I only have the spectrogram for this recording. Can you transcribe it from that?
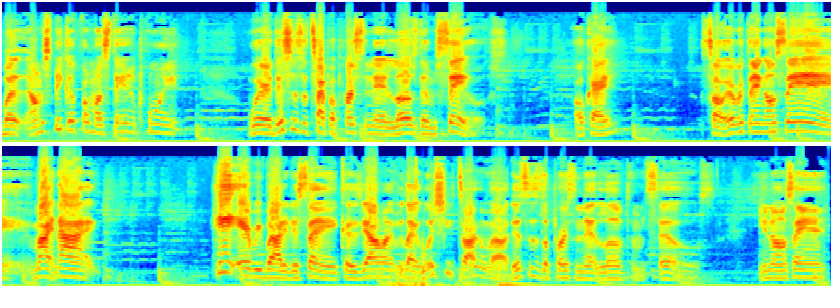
But I'm speaking from a standpoint where this is the type of person that loves themselves. Okay? So everything I'm saying might not hit everybody the same because y'all might be like, what's she talking about? This is a person that loves themselves. You know what I'm saying?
